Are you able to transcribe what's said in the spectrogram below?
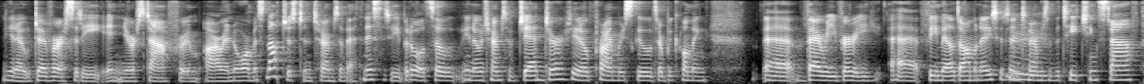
you know diversity in your staff room are enormous not just in terms of ethnicity but also you know in terms of gender. You know primary schools are becoming uh, very very uh, female dominated in terms of the teaching staff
